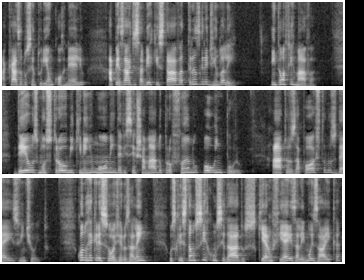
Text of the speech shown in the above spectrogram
à casa do centurião Cornélio, apesar de saber que estava transgredindo a lei. Então afirmava: Deus mostrou-me que nenhum homem deve ser chamado profano ou impuro. Atos dos Apóstolos 10, 28. Quando regressou a Jerusalém, os cristãos circuncidados, que eram fiéis à lei mosaica,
